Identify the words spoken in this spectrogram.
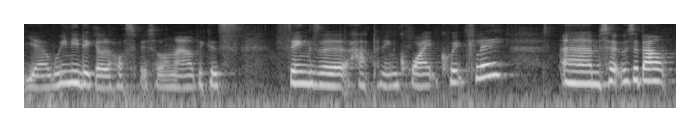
yeah, we need to go to hospital now because things are happening quite quickly. Um, so it was about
